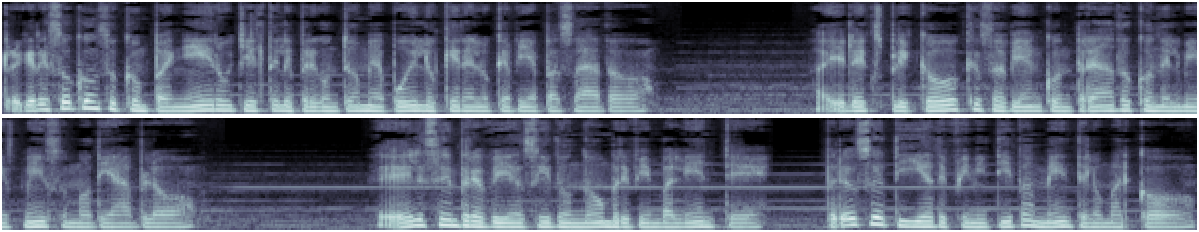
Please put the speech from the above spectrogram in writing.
Regresó con su compañero y este le preguntó a mi abuelo qué era lo que había pasado. Ahí le explicó que se había encontrado con el mismísimo diablo. Él siempre había sido un hombre bien valiente, pero ese día definitivamente lo marcó.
